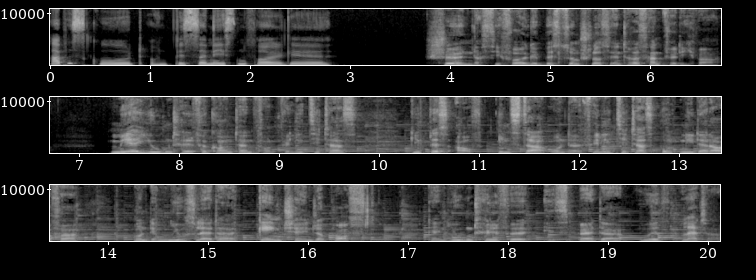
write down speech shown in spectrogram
Hab es gut und bis zur nächsten Folge. Schön, dass die Folge bis zum Schluss interessant für dich war. Mehr Jugendhilfe-Content von Felicitas gibt es auf Insta unter felicitas.niederdorfer und im Newsletter Game Changer Post. Denn Jugendhilfe is better with letter.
